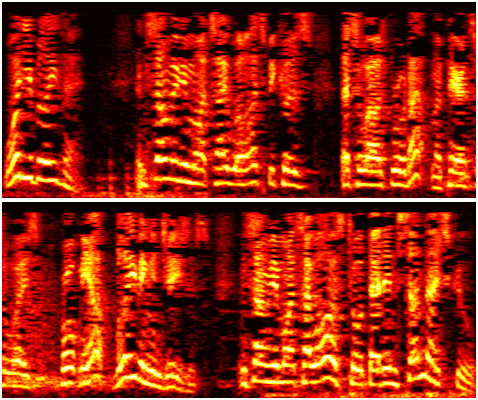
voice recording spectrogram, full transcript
Why do you believe that? And some of you might say, well, that's because that's the way I was brought up. My parents always brought me up believing in Jesus. And some of you might say, well, I was taught that in Sunday school.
